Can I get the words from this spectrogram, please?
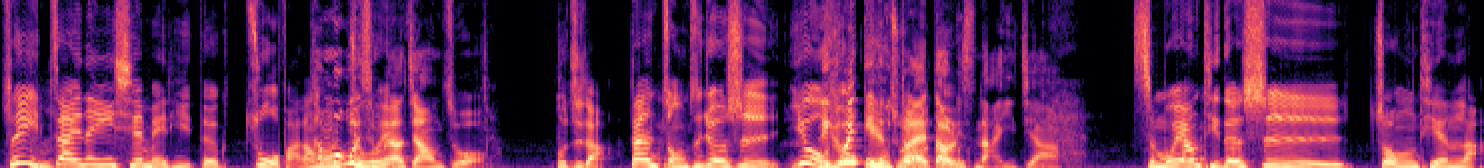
所以在那一些媒体的做法当中，他们为什么要这样做？不知道？但总之就是又有你会点出来到底是哪一家？沈博阳提的是中天啦，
